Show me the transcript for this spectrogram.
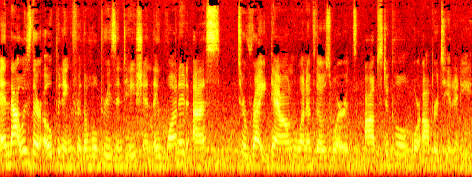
And that was their opening for the whole presentation. They wanted us to write down one of those words obstacle or opportunity.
